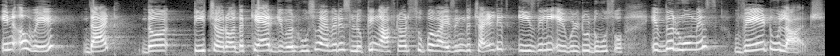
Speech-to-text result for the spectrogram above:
in a way that the teacher or the caregiver whosoever is looking after or supervising the child is easily able to do so. If the room is way too large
